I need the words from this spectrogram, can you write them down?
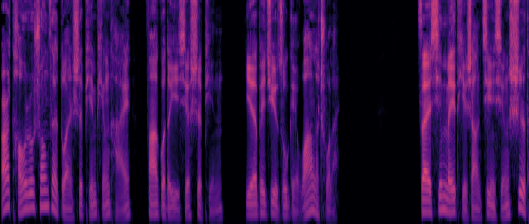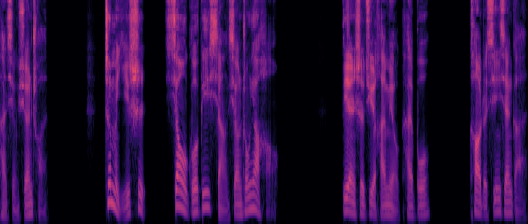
而陶如霜在短视频平台发过的一些视频，也被剧组给挖了出来。在新媒体上进行试探性宣传，这么一试，效果比想象中要好。电视剧还没有开播，靠着新鲜感，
